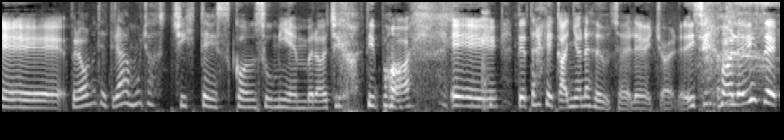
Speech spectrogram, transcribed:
Eh, pero obviamente tiraba muchos chistes con su miembro, chicos. Tipo, eh, te traje cañones de dulce de leche. Le dice, o le dice,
